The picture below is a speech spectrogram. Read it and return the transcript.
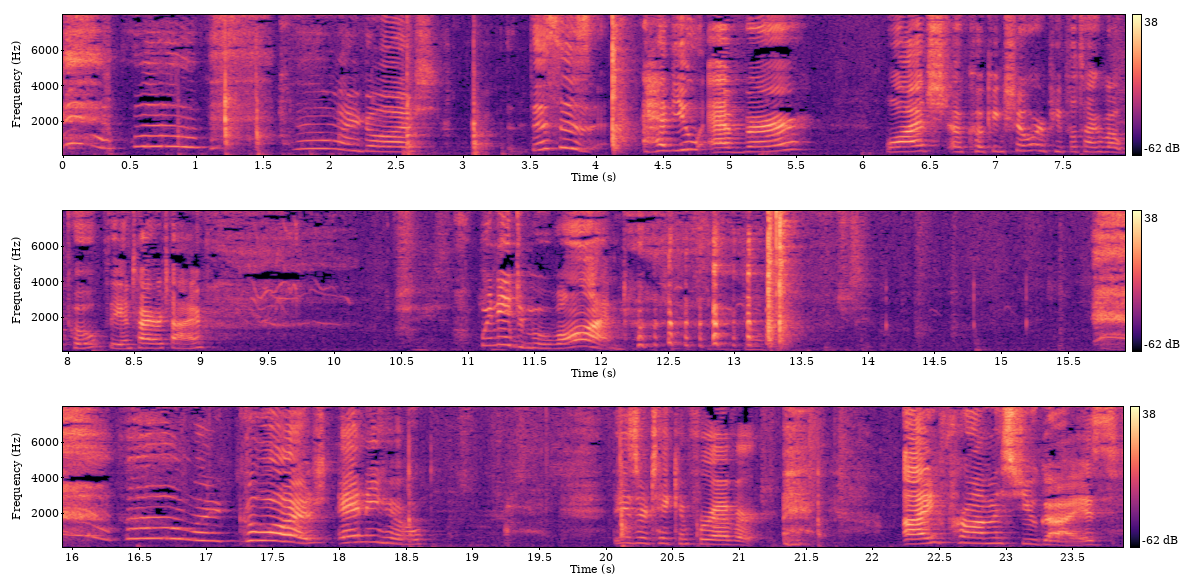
oh my gosh. This is, have you ever watched a cooking show where people talk about poop the entire time? We need to move on. oh my gosh. Anywho, these are taking forever. I promised you guys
